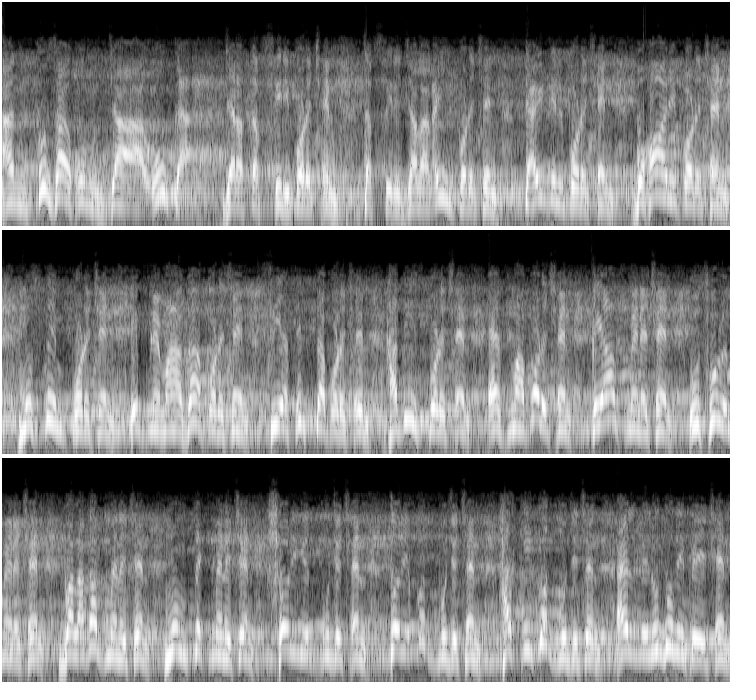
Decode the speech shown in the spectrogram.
আনফুসাহুম জাউকা, যারা তাফসিরি পড়েছেন, তাফসির জালালাইন পড়েছেন, টাইটেল পড়েছেন বুহারি পড়েছেন, মুসলিম পড়েছেন, ইবনে মাজা পড়েছেন সিয়াসিত্তা পড়েছেন, হাদিস পড়েছেন এসমা পড়েছেন, কিয়াস মেনেছেন, উসুল মেনেছেন, বালাগাত মেনেছেন মুমতিক মেনেছেন, শরীয়ত বুঝেছেন, তরিকত বুঝেছেন, হাকিকত বুঝেছেন, এলমে লুদুনি পেয়েছেন,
